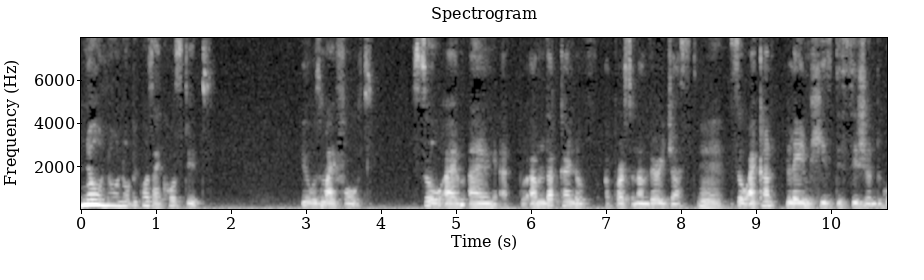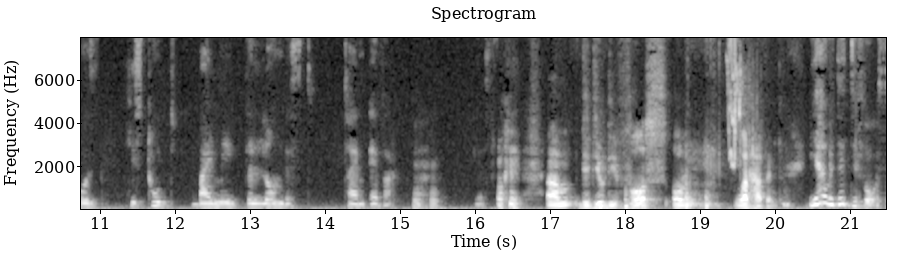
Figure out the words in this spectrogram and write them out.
No, no, no, because I caused it. It was my fault. So I'm I I'm that kind of a person. I'm very just. So I can't blame his decision because he stood by me the longest time ever. Yes. Okay. Um, did you divorce or what happened? Yeah, we did divorce.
